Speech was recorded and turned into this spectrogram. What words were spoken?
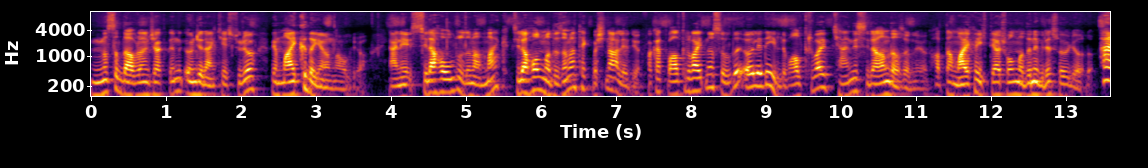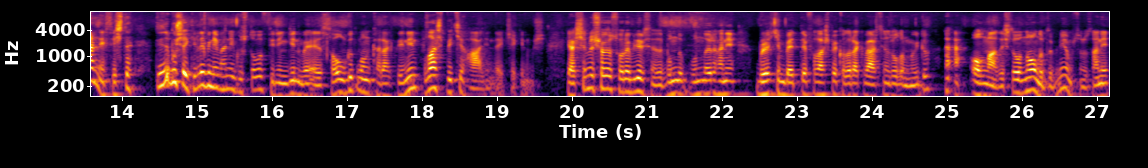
nasıl davranacaklarını önceden kestiriyor ve Mike'ı da yanına alıyor. Yani silah olduğu zaman Mike, silah olmadığı zaman tek başına hallediyor. Fakat Walter White nasıldı? Öyle değildi. Walter White kendi silahını da hazırlıyordu. Hatta Mike'a ihtiyaç olmadığını bile söylüyordu. Her neyse işte dizi bu şekilde bir nevi hani Gustavo Fring'in ve Saul Goodman karakterinin flashback'i halinde çekilmiş. Ya şimdi şöyle sorabilirsiniz. Bunu, bunları hani Breaking Bad'de flashback olarak verseniz olur muydu? Olmazdı. İşte o ne olurdu biliyor musunuz? Hani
